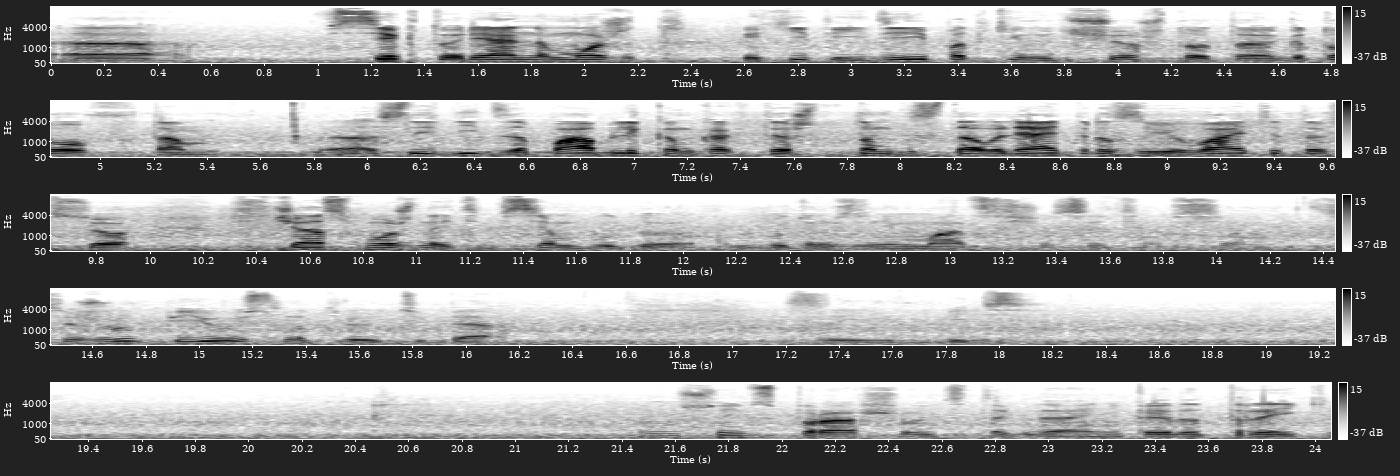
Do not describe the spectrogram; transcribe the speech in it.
э, все, кто реально может какие-то идеи подкинуть, еще что-то, готов там э, следить за пабликом, как-то что там выставлять, развивать это все. Сейчас можно этим всем буду, будем заниматься сейчас этим всем. Сижу, пью и смотрю тебя. Заебись. Ну, что-нибудь спрашивайте тогда, а не когда треки,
